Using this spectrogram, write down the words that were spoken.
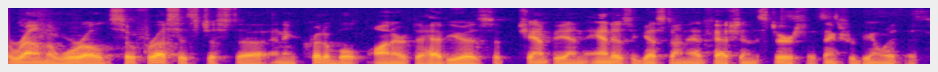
around the world. So for us, it's just uh, an incredible honor to have you as a champion and as a guest on Add Passion and Stir. So thanks for being with us.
